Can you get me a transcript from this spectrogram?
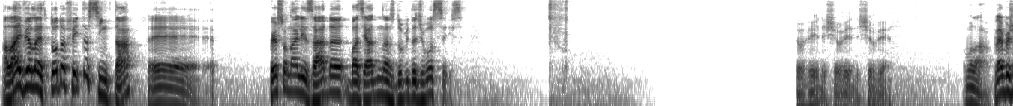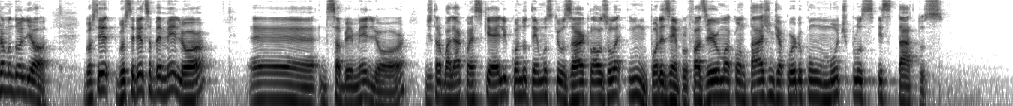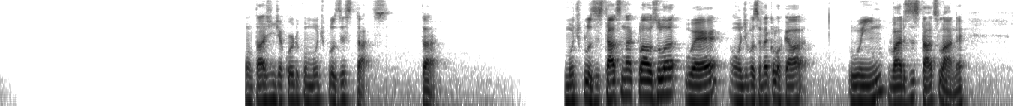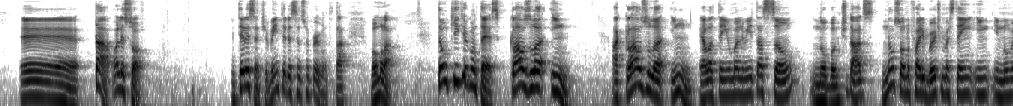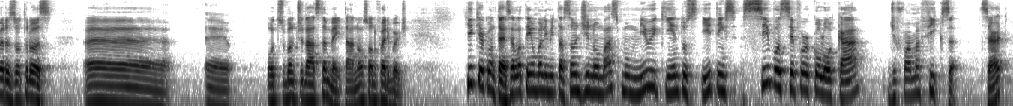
A live ela é toda feita assim, tá? É personalizada, baseada nas dúvidas de vocês. Deixa eu ver, deixa eu ver, deixa eu ver. Vamos lá. O Kleber já mandou ali, ó. Gostaria de saber melhor, é, de saber melhor, de trabalhar com SQL quando temos que usar cláusula in. Por exemplo, fazer uma contagem de acordo com múltiplos status. Contagem de acordo com múltiplos status. Tá. Múltiplos status na cláusula where, onde você vai colocar o in, vários status lá, né? É... Tá, olha só. Interessante, é bem interessante a sua pergunta, tá? Vamos lá. Então, o que, que acontece? Cláusula in. A cláusula in, ela tem uma limitação no banco de dados, não só no Firebird, mas tem em inúmeros outros, é, é, outros bancos de dados também, tá? Não só no Firebird. O que, que acontece? Ela tem uma limitação de no máximo 1.500 itens se você for colocar de forma fixa, certo?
